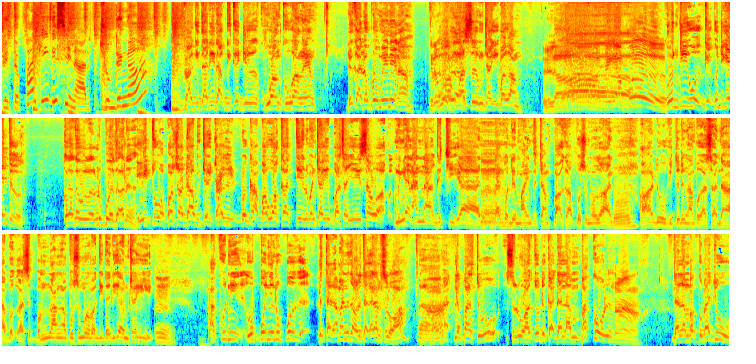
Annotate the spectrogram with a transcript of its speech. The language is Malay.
Cerita Pagi di Sinar. Jom dengar. Pagi tadi nak pergi kerja Kurang-kurang eh Dekat 20 minit lah Kenapa? Buang masa mencari barang Lah, cari apa? Kunci kunci kereta Kau tak tahu lupa tak mana? Itu apa pasal dah mencari-cari Dekat bawah katil mencari Pasal risau Mengingat anak kecil kan hmm. Takut dia main tercampak ke apa semua kan hmm. Aduh kita dengan perasaan dah Rasa bengang apa semua pagi tadi kan Mencari hmm. Aku ni rupanya lupa Letak kat mana tau Letak kat dalam seluar ha. Lepas tu Seluar tu dekat dalam bakul Ha. Dalam bakul baju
